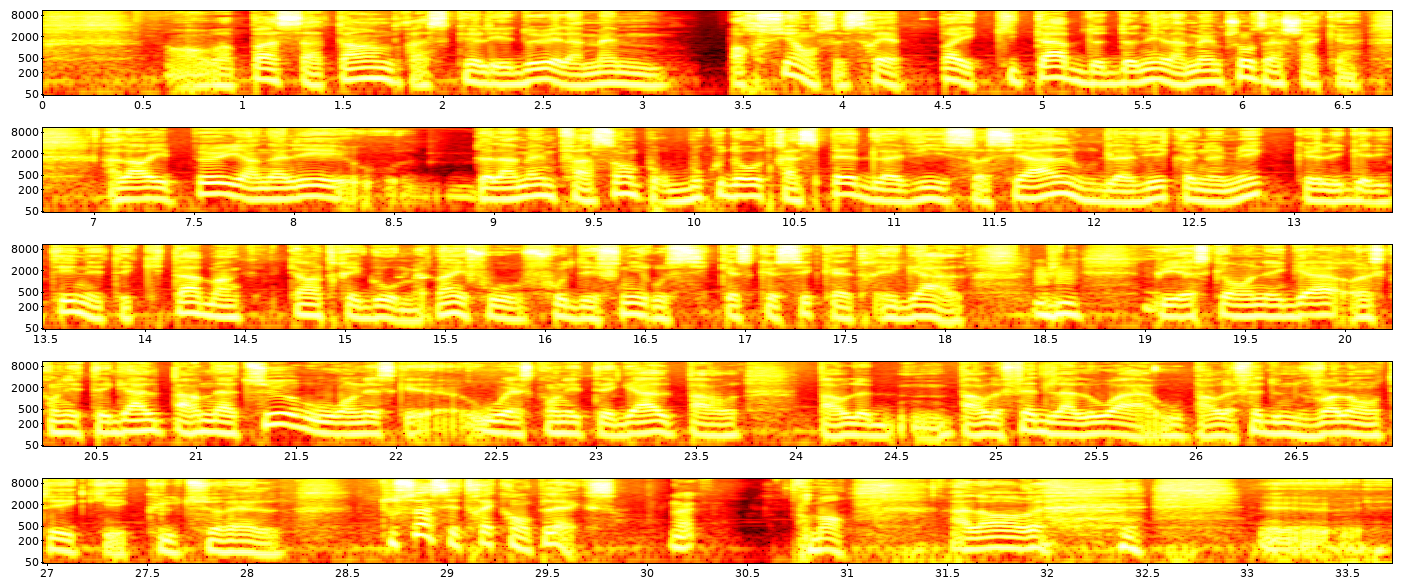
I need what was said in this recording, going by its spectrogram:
on va pas s'attendre à ce que les deux aient la même portion. Ce serait pas équitable de donner la même chose à chacun. Alors, il peut y en aller de la même façon pour beaucoup d'autres aspects de la vie sociale ou de la vie économique que l'égalité n'est équitable qu'entre égaux. Maintenant, il faut, faut définir aussi qu'est-ce que c'est qu'être égal. Mhm. Puis, est-ce qu'on est, est, qu'on est égal par nature ou, on est, ou est-ce qu'on est égal par, par, le, par le fait de la loi ou par le fait d'une volonté qui est culturelle? Tout ça, c'est très complexe. Bon, alors... Euh,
